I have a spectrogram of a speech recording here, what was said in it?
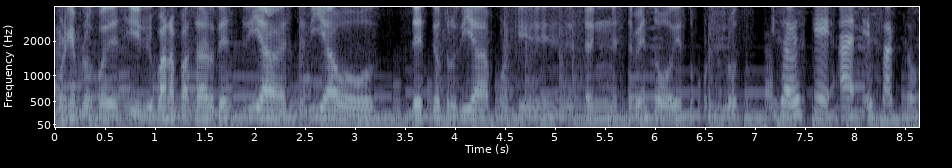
Por ejemplo, puede decir, van a pasar de este día a este día o de este otro día porque tienen este evento o esto porque lo otro. Y sabes que, exacto,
